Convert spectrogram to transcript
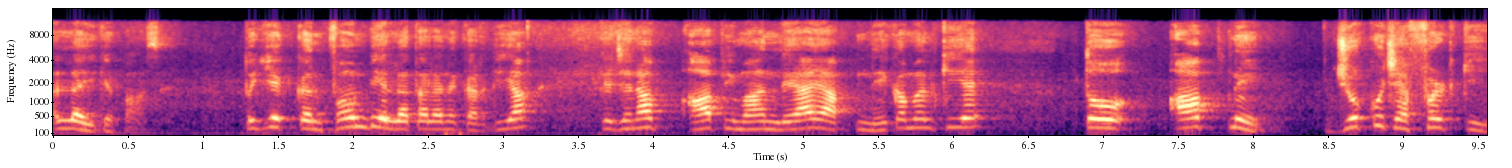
اللہ ہی کے پاس ہے۔ تو یہ کنفرم بھی اللہ تعالیٰ نے کر دیا کہ جناب آپ ایمان لے آئے، آپ نے نیک عمل کیے تو آپ نے جو کچھ ایفرٹ کی،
